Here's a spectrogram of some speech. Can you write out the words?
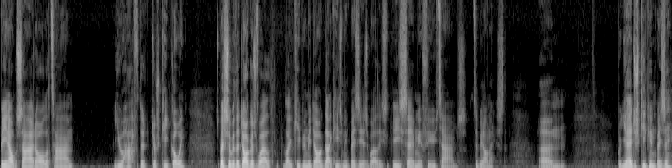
being outside all the time, you have to just keep going. Especially with the dog as well. Like keeping my dog, that keeps me busy as well. He's he's saved me a few times, to be honest. Um, but yeah, just keeping busy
